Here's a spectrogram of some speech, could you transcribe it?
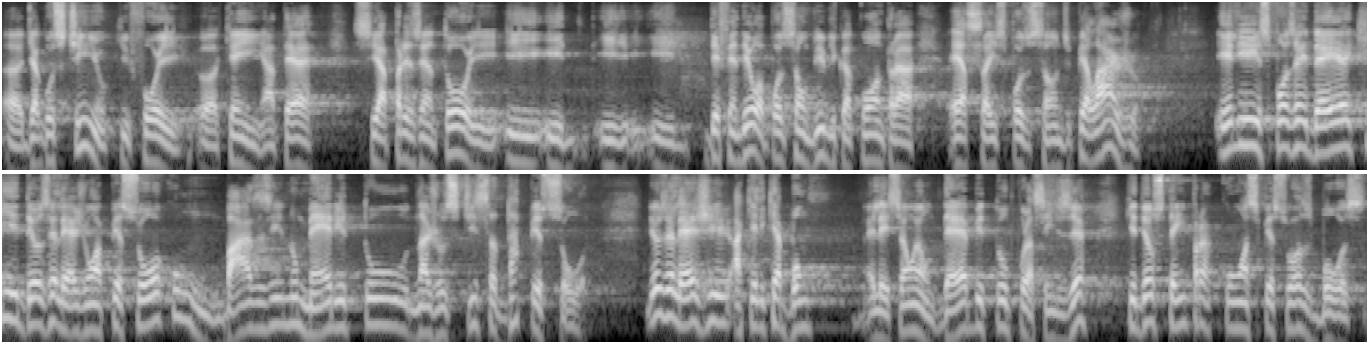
uh, de Agostinho, que foi uh, quem até se apresentou e, e, e, e, defendeu a posição bíblica contra essa exposição de Pelágio ele expôs a ideia que Deus elege uma pessoa com base no mérito, na justiça da pessoa. Deus elege aquele que é bom. A eleição é um débito, por assim dizer, que Deus tem para com as pessoas boas.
